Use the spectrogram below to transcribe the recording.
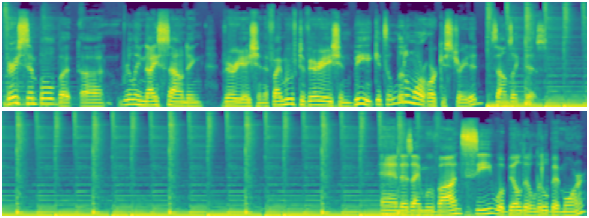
Very simple, but uh, really nice sounding variation. If I move to variation B, it gets a little more orchestrated. Sounds like this. And as I move on, C will build it a little bit more.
